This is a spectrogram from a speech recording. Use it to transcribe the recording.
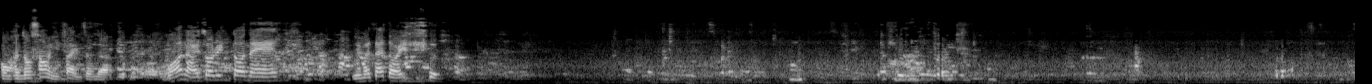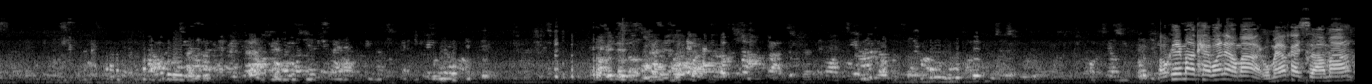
哦，很多少女在真的，我要拿来做运动呢，你们再多一次。OK 吗？开完了吗？我们要开始了吗？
